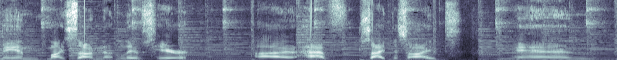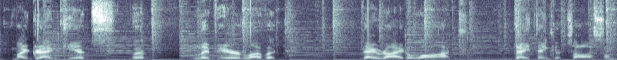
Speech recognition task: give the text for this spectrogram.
Me and my son that lives here uh, have side-by-sides and my grandkids that live here love it. They ride a lot. They think it's awesome.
